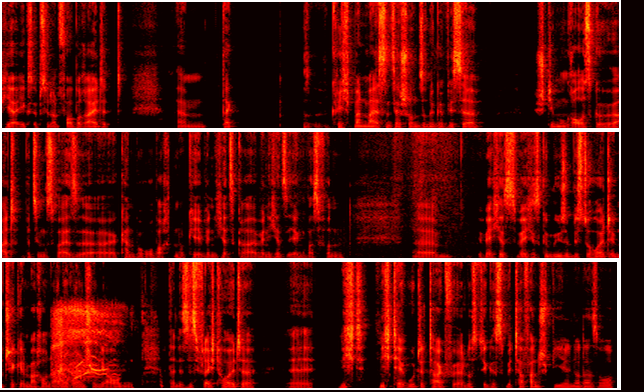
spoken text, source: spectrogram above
hier XY vorbereitet, ähm, da kriegt man meistens ja schon so 'ne gewisse Stimmung rausgehört, beziehungsweise, äh, kann beobachten: „Okay, wenn ich jetzt gra wenn ich jetzt irgendwas von, ähm, welches welches Gemüse bist du heute im Check-in mache und alle rollen schon die Augen, dann ist es vielleicht heute, äh, nicht nicht der gute Tag für lustiges Metaphern-Spielen oder so.“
